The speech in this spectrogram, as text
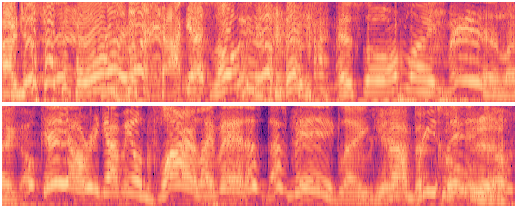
I guess I'll perform. I guess so, you know. and so I'm like, man, like, okay, you already got me on the flyer. Like, man, that's that's big. Like, you know, I appreciate cool. it. You Yeah. know,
